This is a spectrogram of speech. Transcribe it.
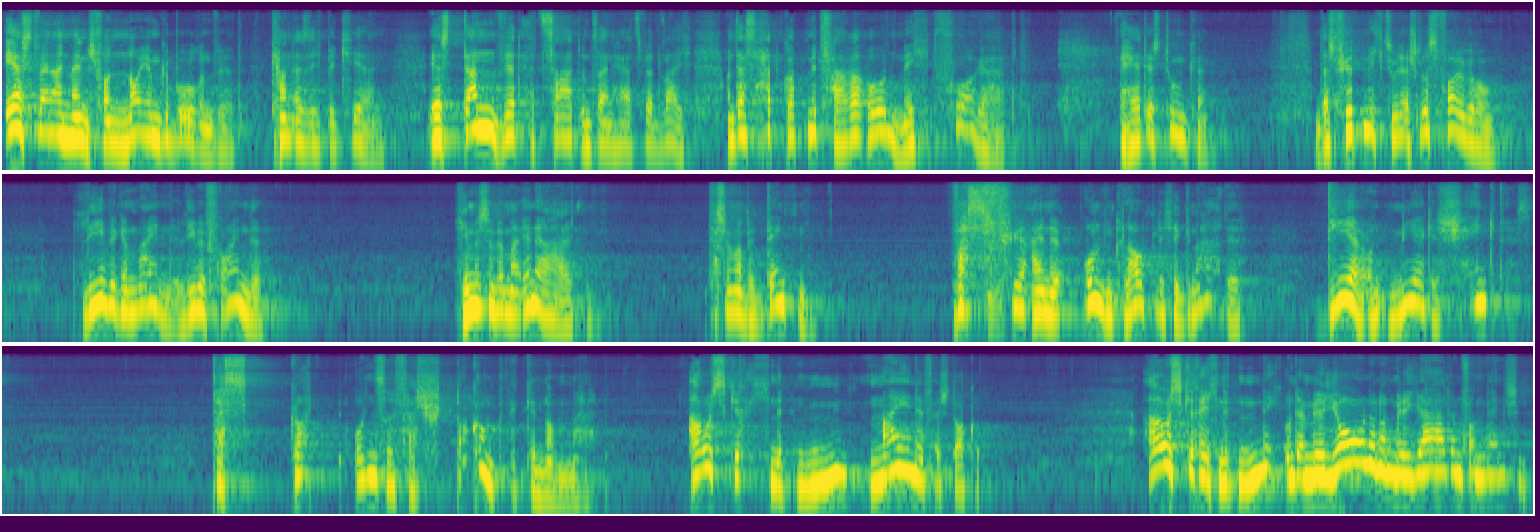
Erst wenn ein Mensch von neuem geboren wird, kann er sich bekehren. Erst dann wird er zart und sein Herz wird weich. Und das hat Gott mit Pharao nicht vorgehabt. Er hätte es tun können. Und das führt mich zu der Schlussfolgerung. Liebe Gemeinde, liebe Freunde, hier müssen wir mal innehalten, dass wir mal bedenken, was für eine unglaubliche Gnade dir und mir geschenkt ist, dass Gott unsere Verstockung weggenommen hat. Ausgerechnet meine Verstockung. Ausgerechnet mich unter Millionen und Milliarden von Menschen.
